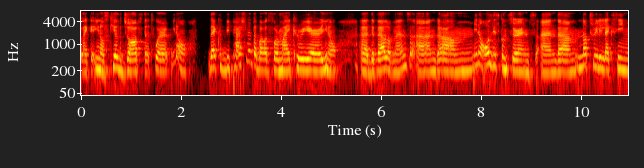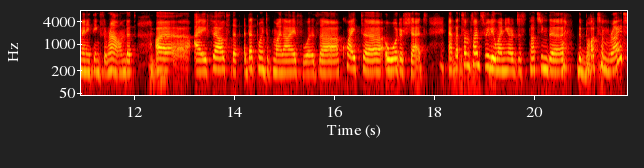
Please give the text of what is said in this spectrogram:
like you know skilled jobs that were you know that I could be passionate about for my career, you know, uh, development, and um, you know all these concerns, and um, not really like seeing many things around. That Mhm. uh, I felt that at that point of my life was uh, quite uh, a watershed. Uh, but sometimes, really, when you're just touching the the bottom, right,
